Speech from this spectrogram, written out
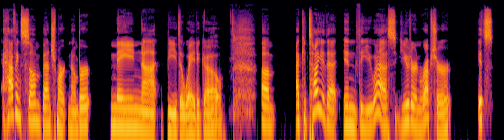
having some benchmark number may not be the way to go um, i could tell you that in the us uterine rupture it's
